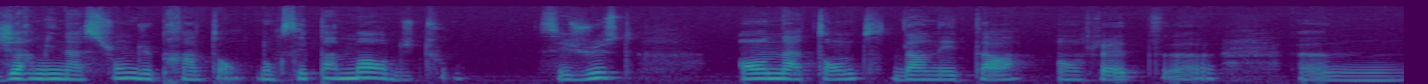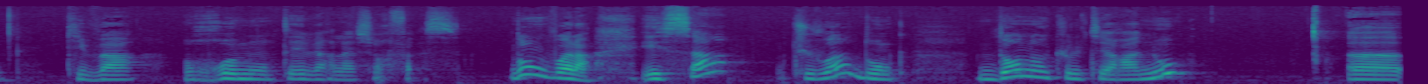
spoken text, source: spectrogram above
germination du printemps. Donc c'est pas mort du tout. C'est juste en attente d'un état en fait euh, euh, qui va remonter vers la surface. Donc voilà. Et ça, tu vois, donc dans nos cultures à nous, euh,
